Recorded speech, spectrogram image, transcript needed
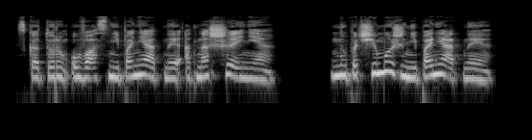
с которым у вас непонятные отношения». «Ну почему же непонятные?»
